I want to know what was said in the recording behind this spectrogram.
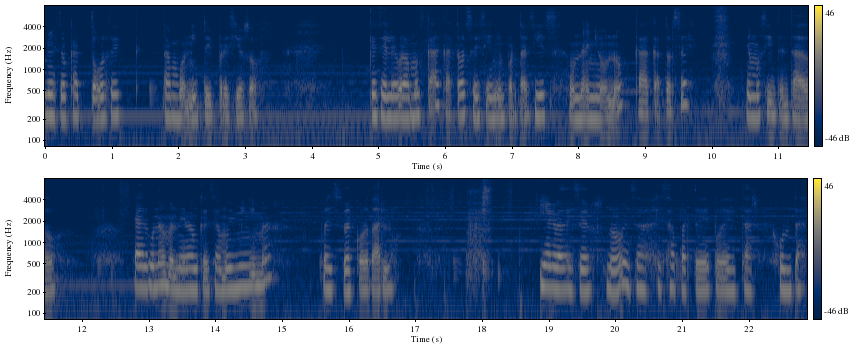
nuestro 14 tan bonito y precioso que celebramos cada 14 sin importar si es un año o no, cada 14 hemos intentado de alguna manera, aunque sea muy mínima, pues recordarlo y agradecer, ¿no? Esa, esa parte de poder estar juntas.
